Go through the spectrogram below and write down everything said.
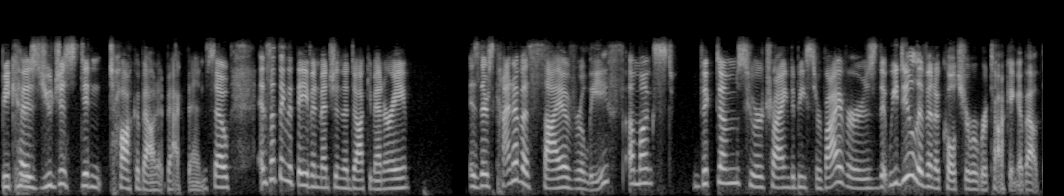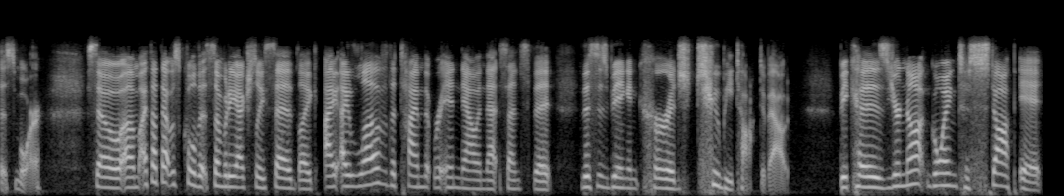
because you just didn't talk about it back then. So, and something that they even mentioned in the documentary is there's kind of a sigh of relief amongst victims who are trying to be survivors that we do live in a culture where we're talking about this more. So um, I thought that was cool that somebody actually said, like, I, I love the time that we're in now in that sense that this is being encouraged to be talked about because you're not going to stop it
